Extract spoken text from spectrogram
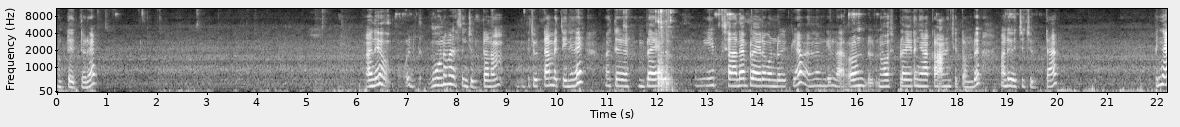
മുട്ടയിട്ടത്. അത് മൂന്ന് പ്രാവശ്യം ചുട്ടണം. ചുട്ടാൻ പറ്റിയില്ല? മറ്റേ പ്ലെയർ ഈ സാധാ പ്ലെയർ കൊണ്ട് വയ്ക്കുക അല്ലെങ്കിൽ റൗണ്ട് നോസ് പ്ലെയർ ഞാൻ കാണിച്ചിട്ടുണ്ട്. അത് വെച്ച് ചുട്ടാൽ പിന്നെ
